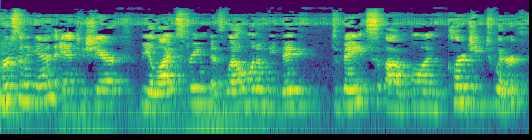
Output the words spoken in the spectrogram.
person again and to share via live stream as well. One of the big debates um, on clergy Twitter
